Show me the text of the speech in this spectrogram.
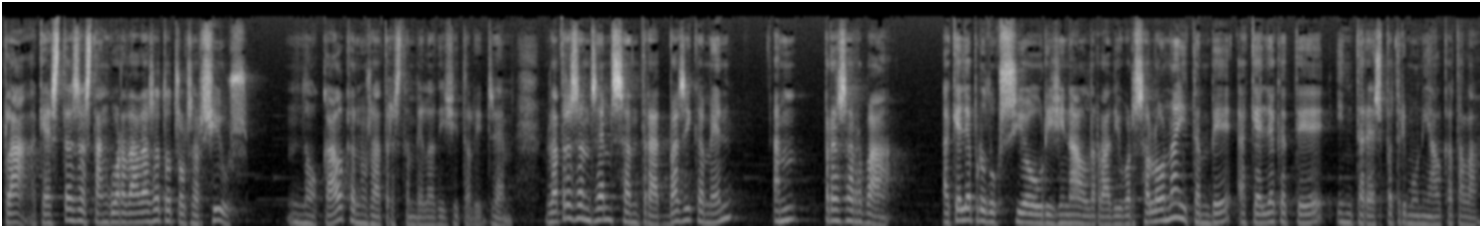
Clar, aquestes estan guardades a tots els arxius. No cal que nosaltres també la digitalitzem. Nosaltres ens hem centrat bàsicament en preservar aquella producció original de Ràdio Barcelona i també aquella que té interès patrimonial català.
